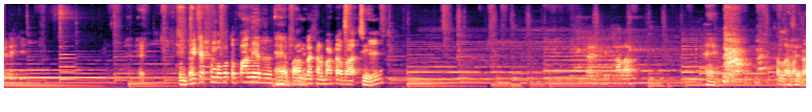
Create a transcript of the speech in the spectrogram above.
এটা কি? কোনটা? এটা সম্ভবত পানের হ্যাঁ, পান রাখার বাটা বা থালা হ্যাঁ। থালা বাটা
